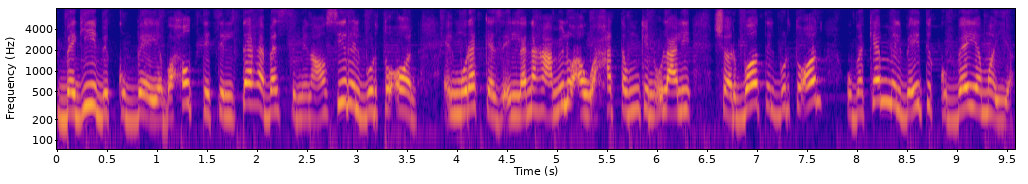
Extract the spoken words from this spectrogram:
بجيب الكوباية بحط تلتها بس من عصير البرتقان المركز اللي أنا هعمله أو حتى ممكن نقول عليه شربات البرتقان وبكمل بقية الكوباية مية.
